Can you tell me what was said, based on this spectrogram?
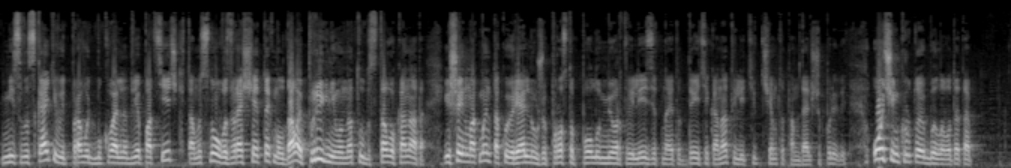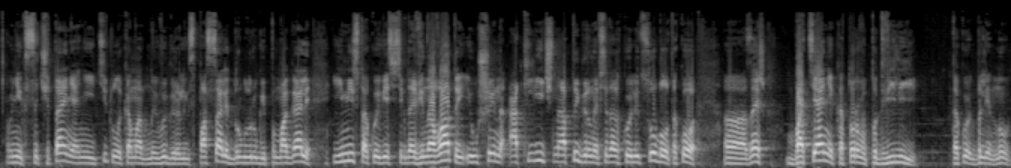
мисс выскакивает, проводит буквально две подсечки, там и снова возвращает тег, мол, давай прыгнем он оттуда, с того каната. И Шейн Макмен такой реально уже просто полумертвый лезет на этот третий канат и летит чем-то там дальше прыгать. Очень крутое было вот это у них сочетание, они и титулы командные выиграли, и спасали друг друга, и помогали. И Мисс такой весь всегда виноватый, и у Шейна отлично отыгранное всегда такое лицо было, такого, э, знаешь, батяни, которого подвели такой, блин, ну,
